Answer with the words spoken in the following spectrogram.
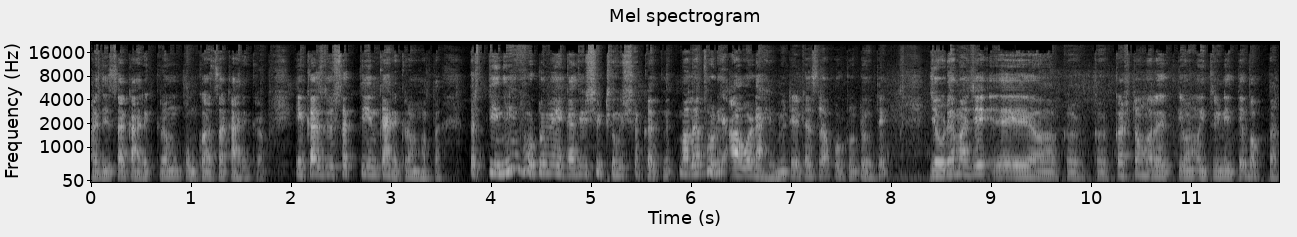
हळदीचा कार्यक्रम कुंकाचा कार्यक्रम. एकाच दिवसात तीन कार्यक्रम होता. तर तिन्ही फोटो मी एका दिवशी ठेवू शकत नाही. मला थोडी आवड आहे. मी टेटसला फोटो ठेवते. जेवढे माझे कस्टमर आहेत किंवा मैत्रिणी ते बघतात.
